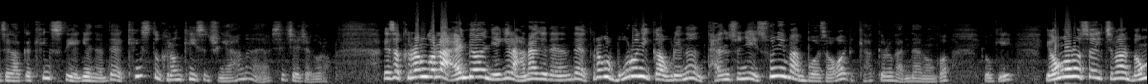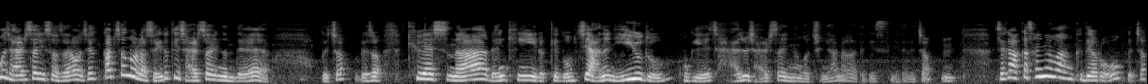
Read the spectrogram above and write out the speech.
제가 아까 킹스도 얘기했는데 킹스도 그런 케이스 중에 하나예요. 실제적으로. 그래서 그런 걸 알면 얘기를 안 하게 되는데 그런 걸 모르니까 우리는 단순히 순위만 보서 이렇게 학교를 간다는 거 여기 영어로 써 있지만 너무 잘 써 있어서요. 제가 깜짝 놀랐어요. 이렇게 잘 써 있는데 그렇죠? 그래서 QS나 랭킹이 이렇게 높지 않은 이유도 거기에 아주 잘 써 있는 것 중에 하나가 되겠습니다. 그죠? 음. 제가 아까 설명한 그대로 그죠?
